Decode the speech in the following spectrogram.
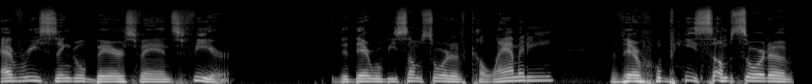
every single Bears fan's fear that there will be some sort of calamity, there will be some sort of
